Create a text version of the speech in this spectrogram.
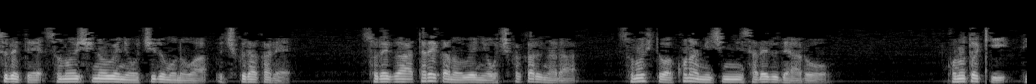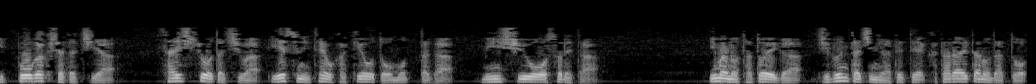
すべてその石の上に落ちるものは打ち砕かれ、それが誰かの上に落ちかかるなら、その人は粉みじんにされるであろう。この時、立法学者たちや祭司長たちはイエスに手をかけようと思ったが、民衆を恐れた。今の例えが自分たちに当てて語られたのだと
